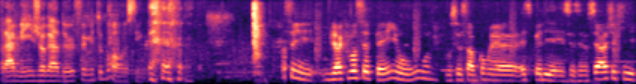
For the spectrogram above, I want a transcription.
para mim, jogador, foi muito bom, assim. assim, já que você tem um, você sabe como é a experiência, assim, você acha que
